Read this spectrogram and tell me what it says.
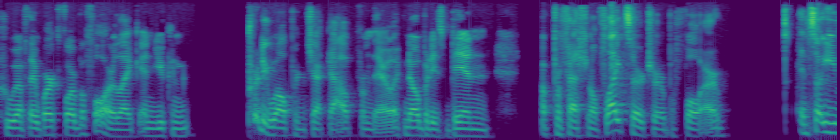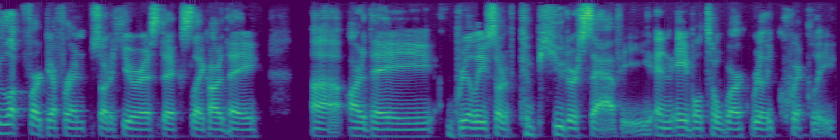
who have they worked for before, like, and you can pretty well project out from there. Like nobody's been a professional flight searcher before. And so you look for different sort of heuristics, like are they uh, are they really sort of computer savvy and able to work really quickly?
